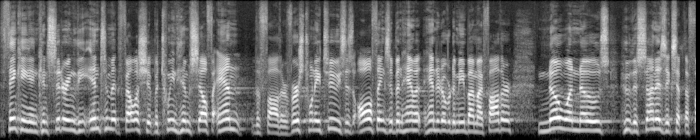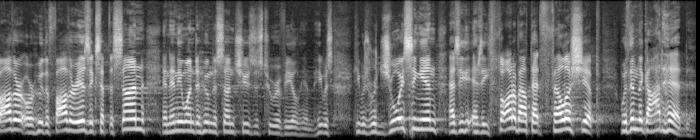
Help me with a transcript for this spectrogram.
thinking and considering the intimate fellowship between himself and the Father. Verse 22, he says, All things have been handed over to me by my Father. No one knows who the Son is except the Father, or who the Father is except the Son, and anyone to whom the Son chooses to reveal him. He was, he was rejoicing in as he, as he thought about that fellowship within the Godhead.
